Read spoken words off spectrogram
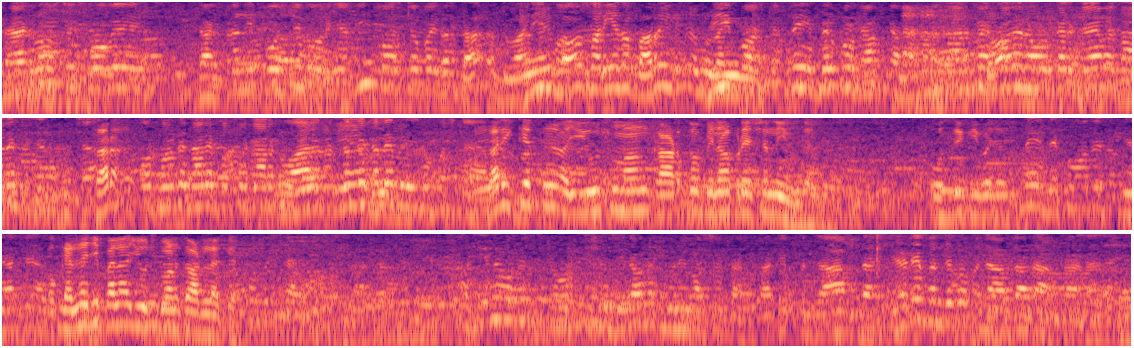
ਡਾਇਗਨੋਸਟਿਕਸ ਹੋ ਗਏ ਡਾਕਟਰਾਂ ਦੀ ਪੋਸਟਿੰਗ ਹੋ ਰਹੀ ਹੈ 20 ਪੋਸਟਿਵ ਪਾਈ ਦਵਾਈਆਂ ਵੀ ਬਹੁਤ ਸਾਰੀਆਂ ਤਾਂ ਬਾਹਰੋਂ ਹੀ ਵੀਹ ਮੰਗਾਈਆਂ ਪੋਸਟਿਵ ਨਹੀਂ ਬਿਲਕੁਲ ਗਲਤ ਕਰ ਰਿਹਾ ਸਾਰੇ ਮੈਂ ਸਾਰੇ ਰਾਉਂਡ ਕਰਕੇ ਆਇਆ ਮੈਂ ਸਾਰੇ ਮਰੀਜ਼ਾਂ ਨੂੰ ਪੁੱਛਿਆ। ਔਰ ਤੁਹਾਡੇ ਸਾਰੇ ਪੱਤਰਕਾਰ ਗਵਾਏ ਮੈਂ ਇਕੱਲੇ ਇਕੱਲੇ ਮਰੀਜ਼ ਨੂੰ ਪੁੱਛ ਕੇ ਆਇਆ। ਸਰ ਇੱਕ ਇੱਥੇ ਆਯੁਸ਼ਮਾਨ ਕਾਰਡ ਤੋਂ ਬਿਨਾ ਆਪਰੇਸ਼ਨ ਨਹੀਂ ਹੁੰਦਾ ਉਸ ਦੀ ਕੀ ਵਜ੍ਹਾ? ਨਹੀਂ ਦੇਖੋ ਉਹਦੇ ਚ ਕੀ ਆ ਕਿ ਉਹ ਕਹਿੰਦੇ ਜੀ ਪਹਿਲਾਂ ਆਯੁਸ਼ਮਾਨ ਕਾਰਡ ਲੱਗਿਆ ਅਸੀਂ ਨਾ ਉਹਦੇ ਚ ਜੋ ਵੀ ਇਸ਼ੂ ਸੀਗਾ ਉਹਨੂੰ ਯੂਨੀਵਰਸਲ ਕਰਤਾ ਕਿ ਪੰਜਾਬ ਦਾ, ਜਿਹੜੇ ਬੰਦੇ ਕੋਲ ਪੰਜਾਬ ਦਾ ਆਧਾਰ ਕਾਰਡ ਹੈ,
